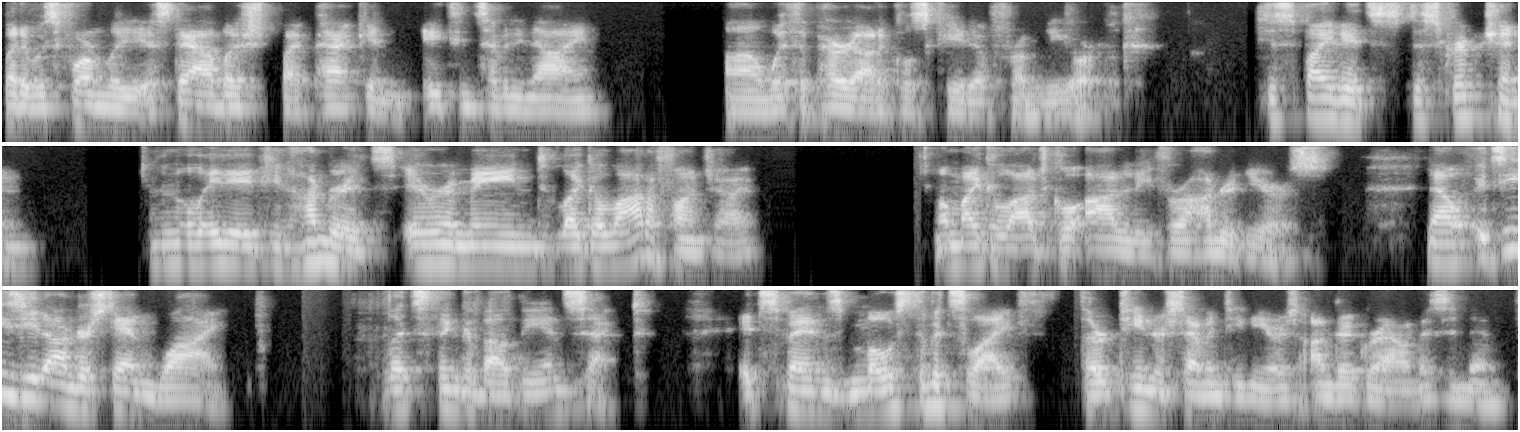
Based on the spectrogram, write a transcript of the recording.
but it was formally established by Peck in 1879 uh, with a periodical cicada from New York. Despite its description in the late 1800s, it remained, like a lot of fungi, a mycological oddity for 100 years. Now, it's easy to understand why. Let's think about the insect. It spends most of its life, 13 or 17 years, underground as a nymph.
